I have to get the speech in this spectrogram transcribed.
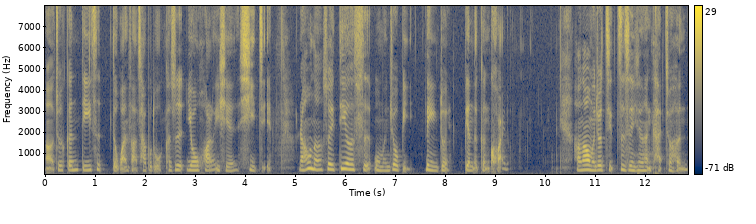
啊，就跟第一次的玩法差不多，可是优化了一些细节。然后呢，所以第二次我们就比另一队变得更快了。好，那我们就自信心很开，就很。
